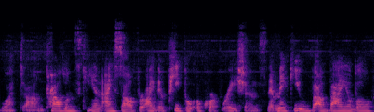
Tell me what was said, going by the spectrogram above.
what um, problems can I solve for either people or corporations that make you a viable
